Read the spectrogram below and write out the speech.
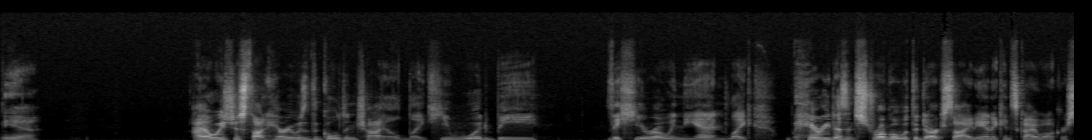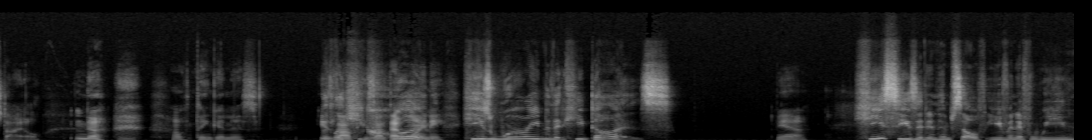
Yeah. I always just thought Harry was the golden child. Like he would be the hero in the end. Like Harry doesn't struggle with the dark side, Anakin Skywalker style. No. Oh, thank goodness. He's Like, not. he He's not that could. whiny. He's worried that he does. Yeah. He sees it in himself, even if we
